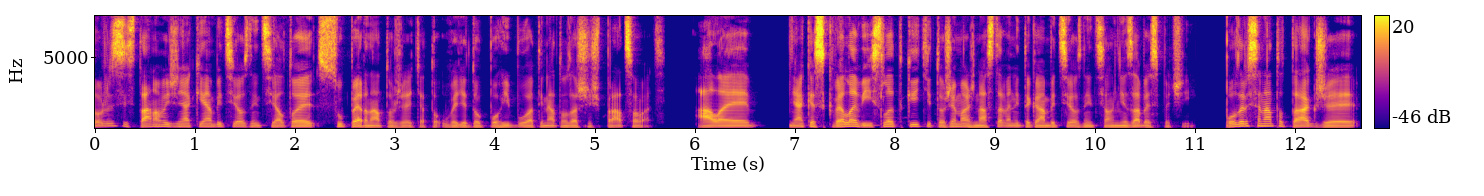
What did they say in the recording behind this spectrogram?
to, že si stanovíš nejaký ambiciózny cieľ, to je super na to, že ťa to uvedie do pohybu a ty na tom začneš pracovať. Ale nejaké skvelé výsledky ti to, že máš nastavený tak ambiciózny cieľ nezabezpečí. Pozri sa na to tak, že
